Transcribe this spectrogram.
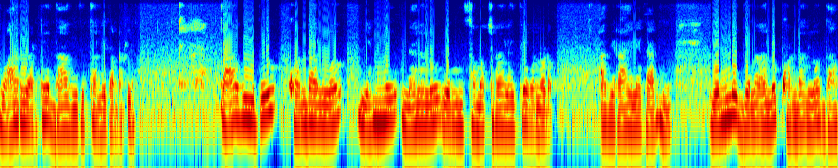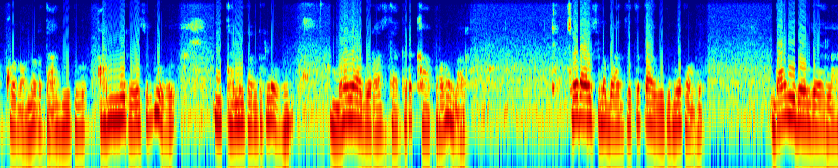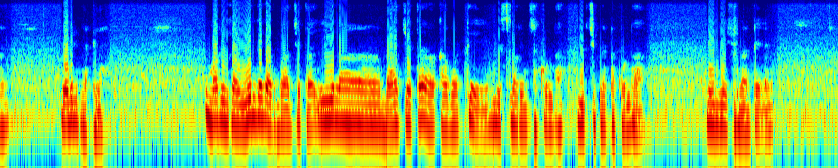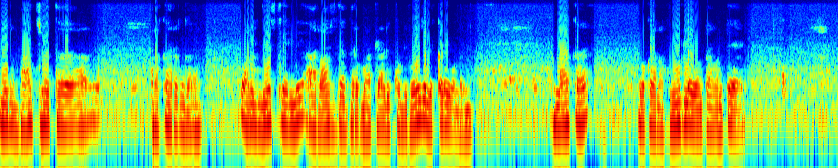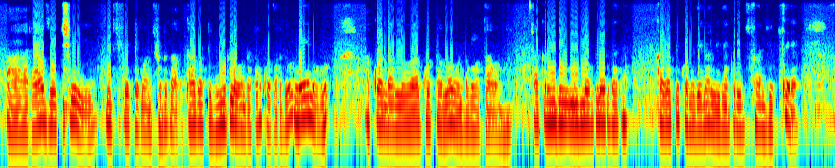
వారు అంటే దావీదు తల్లిదండ్రులు. దావీదు కొండల్లో ఎన్ని నెలలు ఎన్ని సంవత్సరాలు అయితే ఉండడం అవి రాయలే కానీ ఎన్ని దినాలు కొండల్లో దాక్కొని ఉన్నాడు దావీదు అన్ని రోజులు ఈ తల్లిదండ్రులు మోయాబు రాజు దగ్గర కాపురం ఉన్నారు. చూడాల్సిన బాధ్యత దావీది మీద ఉంది. దావీది ఏం చేయాలా? వదిలిపెట్టాల? మరి ఇక ఏంది కాదు బాధ్యత? ఈయన బాధ్యత కాబట్టి విస్మరించకుండా విడిచిపెట్టకుండా ఏం చేసిందంటే ఈయన బాధ్యత ప్రకారంగా వాళ్ళని తీసుకెళ్ళి ఆ రాజు దగ్గర మాట్లాడి కొన్ని రోజులు ఇక్కడే ఉండను. నాక ఒక ఊర్లో ఉంటామంటే ఆ రాజు వచ్చి విడిచిపెట్టే మనుషుడు కాదు. కాబట్టి ఊర్లో ఉండటం కుదరదు. నేను ఆ కొండల్లో ఆ గుట్టల్లో ఉండబోతా ఉన్నాను అక్కడ ఇది వీళ్ళు ఉండలేరు కదా. కాబట్టి కొన్ని దినాలు నీ దగ్గర ఉంచుకో అని చెప్తే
